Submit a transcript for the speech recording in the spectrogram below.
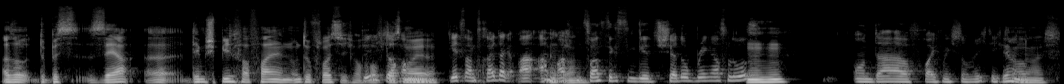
also du bist sehr äh, dem Spiel verfallen und du freust dich auch Bin auf das auch am, neue. jetzt am Freitag, am, am Ja, dann. 28. geht Shadowbringers los Mhm. und da freue ich mich schon richtig Ja, drauf. nice.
